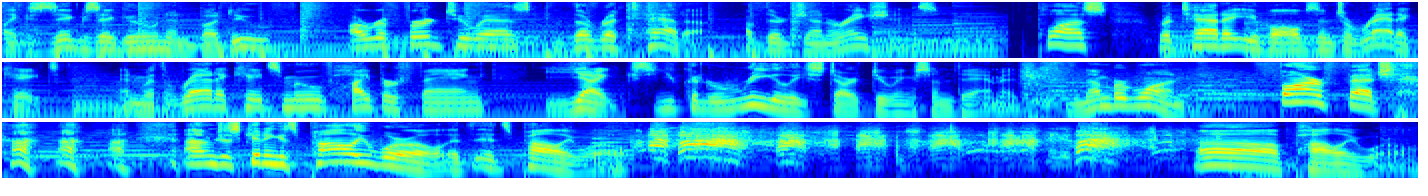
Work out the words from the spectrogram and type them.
like Zigzagoon and Bidoof, are referred to as the Rattata of their generations. Plus, Rattata evolves into Raticate, and with Raticate's move Hyper Fang, yikes, you could really start doing some damage. Number one, Farfetch'd. I'm just kidding, it's Poliwhirl. It's, it's Poliwhirl. Ah, Poliwhirl.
